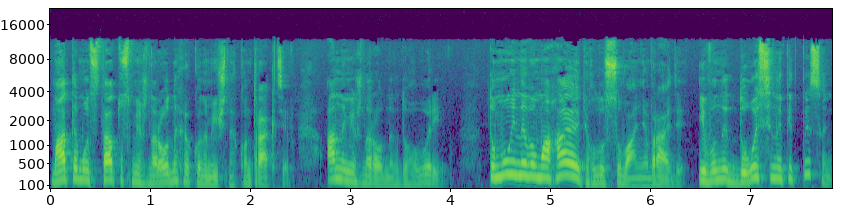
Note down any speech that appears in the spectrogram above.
матимуть статус міжнародних економічних контрактів, а не міжнародних договорів. Тому і не вимагають голосування в Раді, і вони досі не підписані.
